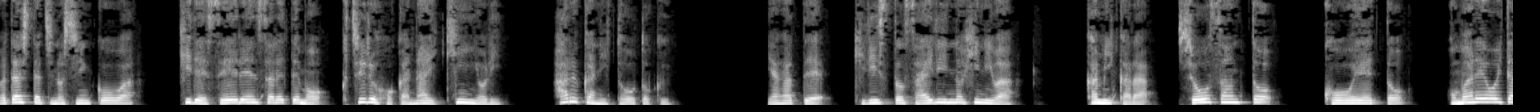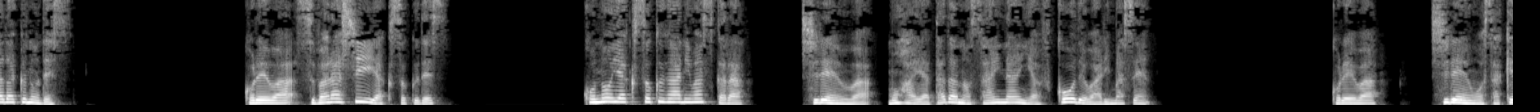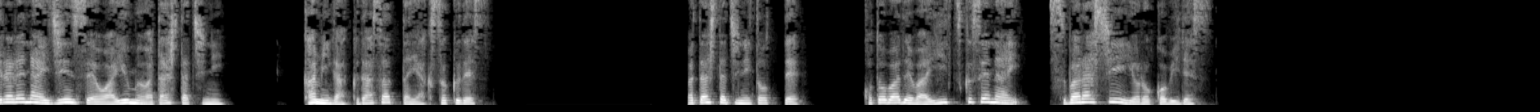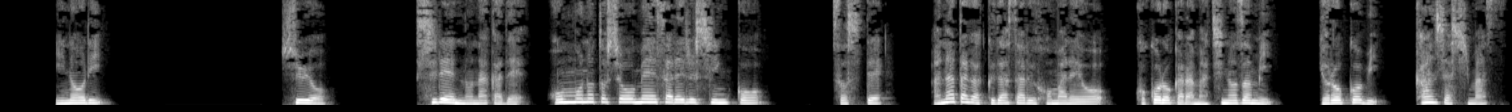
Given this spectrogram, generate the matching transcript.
私たちの信仰は火で精錬されても朽ちるほかない金よりはるかに尊く、やがてキリスト再臨の日には神から賞賛と光栄と誉れをいただくのです。これは素晴らしい約束です。この約束がありますから、試練はもはやただの災難や不幸ではありません。これは試練を避けられない人生を歩む私たちに、神がくださった約束です。私たちにとって言葉では言い尽くせない素晴らしい喜びです。祈り。主よ、試練の中で本物と証明される信仰、そしてあなたがくださる誉れを心から待ち望み、喜び、感謝します。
